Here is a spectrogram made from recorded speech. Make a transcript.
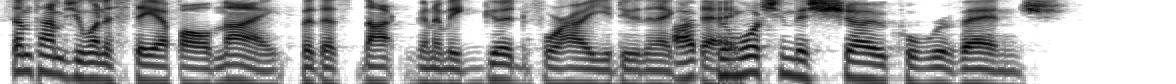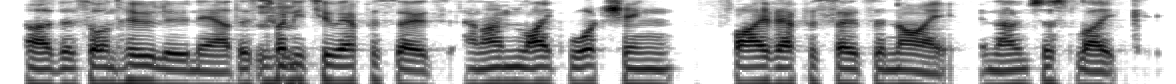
Sometimes you want to stay up all night, but that's not going to be good for how you do the next day. I've been watching this show called Revenge uh, that's on Hulu now. Mm-hmm. There's 22 episodes, and I'm like watching five episodes a night, and I'm just like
